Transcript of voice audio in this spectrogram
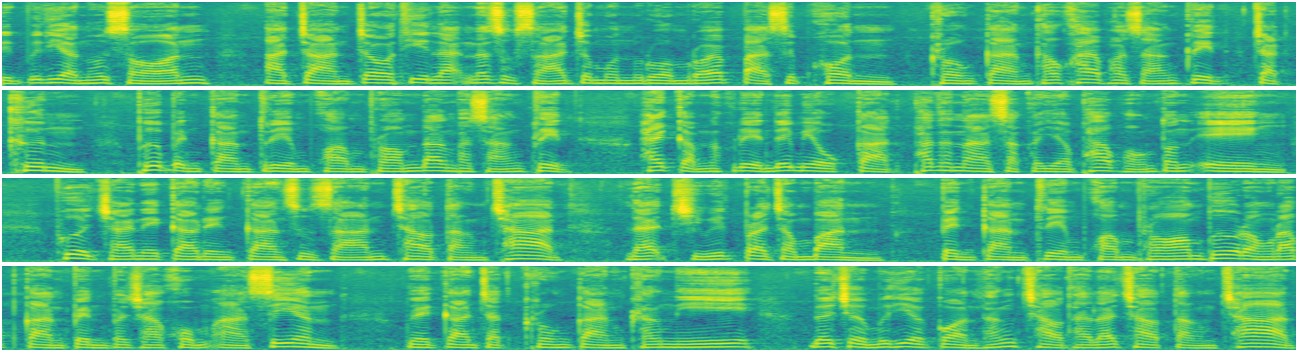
ดิตวิทยานุสรอาจารย์เจ้าหน้าที่และนักศึกษาจำนวนรวม 180 คน โครงการเข้าค่ายภาษาอังกฤษจัดขึ้น เพื่อเป็นการเตรียมความพร้อมด้านภาษาอังกฤษ ให้กับนักเรียนได้มีโอกาสพัฒนาศักยภาพของตนเอง เพื่อใช้ในการเรียนการสื่อสารชาวต่างชาติ และชีวิตประจำวัน เป็นการเตรียมความพร้อมเพื่อรองรับการเป็นประชาคมอาเซียน โดยการจัดโครงการครั้งนี้ ได้เชิญวิทยากรทั้งชาวไทยและชาวต่างชาติ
